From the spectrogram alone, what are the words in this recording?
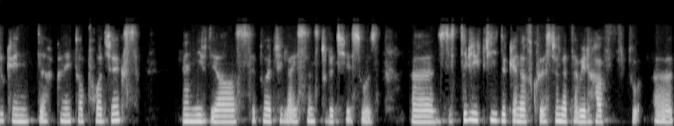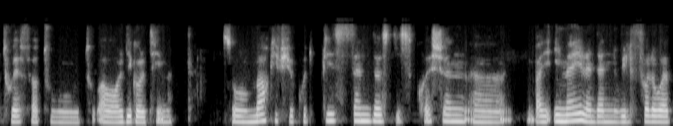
UK interconnector projects and if they are separately licensed to the TSOs. Uh, this is typically the kind of question that I will have to, uh, to refer to, to our legal team. So Mark, if you could please send us this question uh, by email and then we'll follow up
